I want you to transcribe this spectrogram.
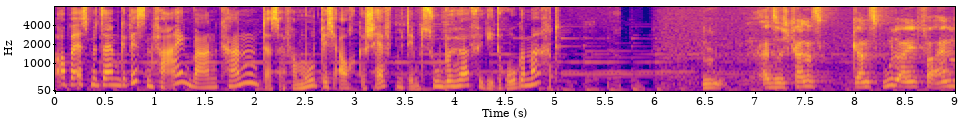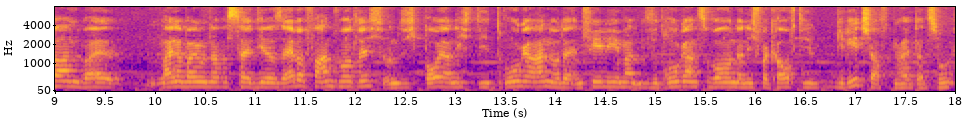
Ob er es mit seinem Gewissen vereinbaren kann, dass er vermutlich auch Geschäft mit dem Zubehör für die Droge macht? Nun, also ich kann es ganz gut eigentlich vereinbaren, weil meiner Meinung nach ist halt jeder selber verantwortlich und ich baue ja nicht die Droge an oder empfehle jemandem, diese Droge anzubauen, denn ich verkaufe die Gerätschaften halt dazu.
